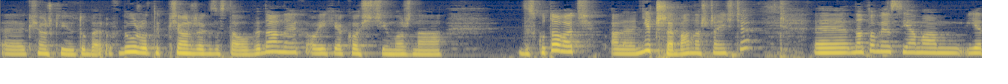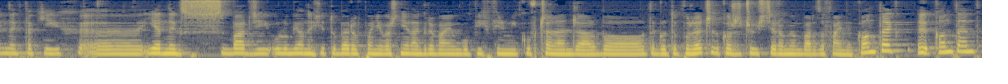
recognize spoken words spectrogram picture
e, książki youtuberów. Dużo tych książek zostało wydanych, o ich jakości można dyskutować, ale nie trzeba na szczęście. E, Natomiast ja mam jednych takich, e, jednych z bardziej ulubionych youtuberów, ponieważ nie nagrywają głupich filmików, challenge albo tego typu rzeczy, tylko rzeczywiście robią bardzo fajny content, e, content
